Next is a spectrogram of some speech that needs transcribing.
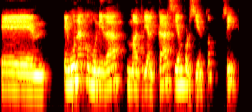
eh, en una comunidad matriarcal 100%, ¿sí?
